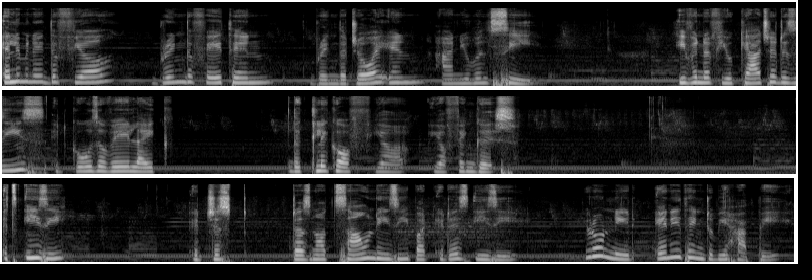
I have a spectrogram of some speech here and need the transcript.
Eliminate the fear, bring the faith in, bring the joy in, and you will see. Even if you catch a disease, it goes away like the click of your, your fingers. It's easy. It just does not sound easy, but it is easy. You don't need anything to be happy,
